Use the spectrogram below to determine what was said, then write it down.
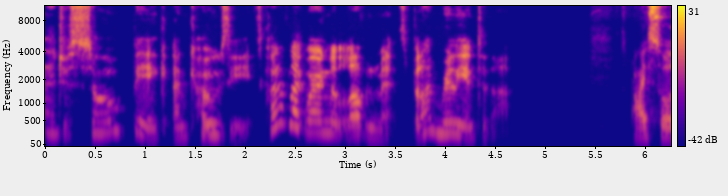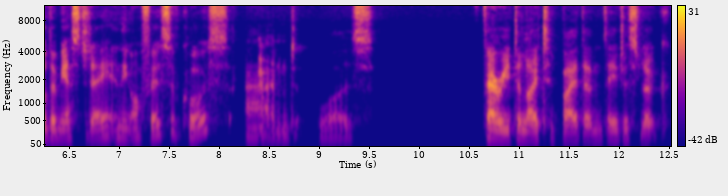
they're just so big and cozy. It's kind of like wearing little oven mitts, but I'm really into that. I saw them yesterday in the office, of course, and was very delighted by them. They just look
